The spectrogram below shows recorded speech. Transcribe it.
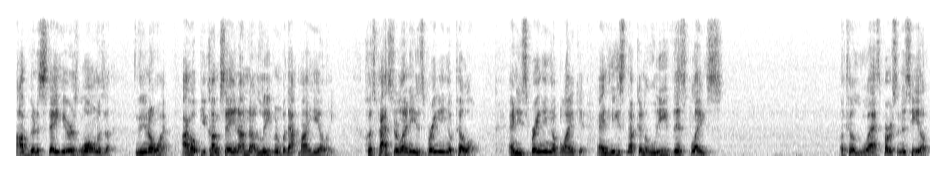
I'm going to stay here as long as you know what? I hope you come saying, I'm not leaving without my healing. Because Pastor Lenny is bringing a pillow and he's bringing a blanket and he's not going to leave this place until the last person is healed,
